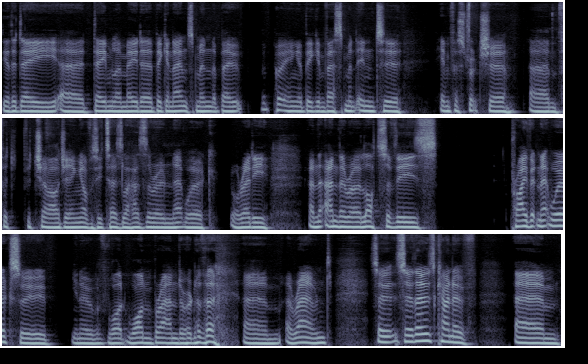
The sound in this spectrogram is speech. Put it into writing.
the other day, uh, Daimler made a big announcement about putting a big investment into infrastructure um, for for charging. Obviously, Tesla has their own network already, and and there are lots of these private networks. So you know what one brand or another um, around. So so those kind of um,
